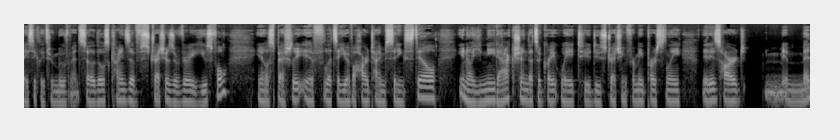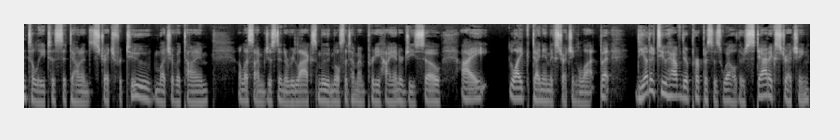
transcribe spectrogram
basically through movement. So those kinds of stretches are very useful, you know, especially if let's say you have a hard time sitting still, you know, you need action. That's a great way to do stretching for me personally. It is hard mentally to sit down and stretch for too much of a time unless I'm just in a relaxed mood. Most of the time I'm pretty high energy. So I like dynamic stretching a lot. But the other two have their purpose as well. There's static stretching,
